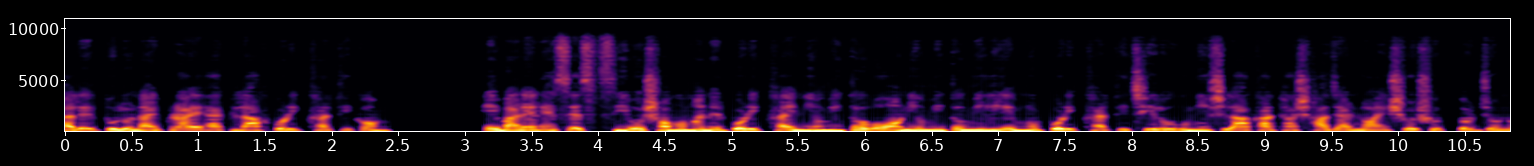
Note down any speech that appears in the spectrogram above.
সালের তুলনায় প্রায় এক লাখ পরীক্ষার্থী কম। এবারের এসএসসি ও সমমানের পরীক্ষায় নিয়মিত ও অনিয়মিত মিলিয়ে মোট পরীক্ষার্থী ছিল উনিশ লাখ আঠাশ হাজার নয়শো সত্তর জন।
